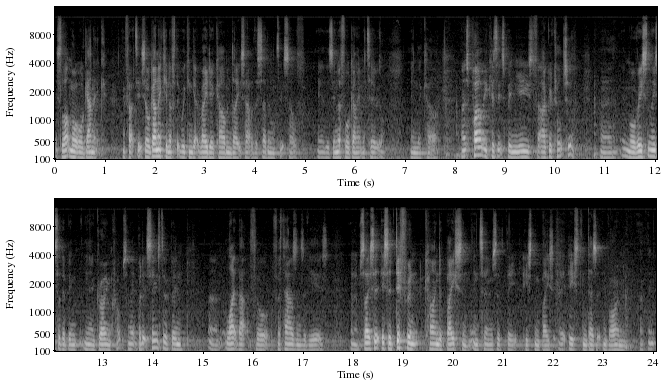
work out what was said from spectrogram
it's a lot more organic. In fact, it's organic enough that we can get radiocarbon dates out of the sediment itself. Yeah, there's enough organic material in the qa. And it's partly because it's been used for agriculture uh, more recently, so they've been you know, growing crops on it, but it seems to have been um, like that for, for thousands of years. Um, so it's a, it's a different kind of basin in terms of the eastern, uh, eastern desert environment, I think.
